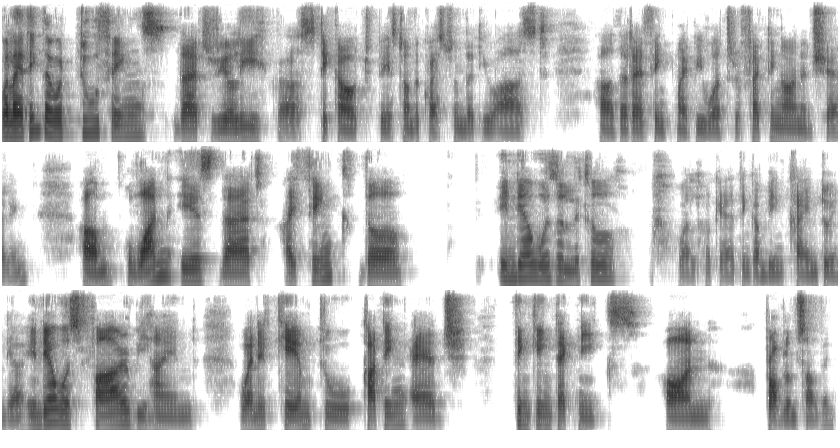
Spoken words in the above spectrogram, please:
Well, I think there were two things that really uh, stick out based on the question that you asked uh, that I think might be worth reflecting on and sharing. Um, one is that I think the India was a little, well, okay, I think I'm being kind to India. India was far behind when it came to cutting edge thinking techniques on problem solving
